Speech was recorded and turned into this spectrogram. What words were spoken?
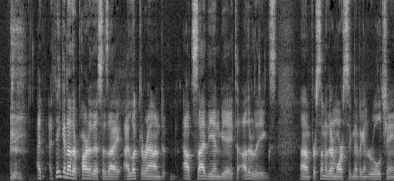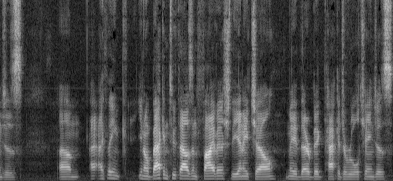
I, I think another part of this, as I, I looked around outside the NBA to other leagues um, for some of their more significant rule changes, um, I, I think you know back in 2005ish, the NHL made their big package of rule changes.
